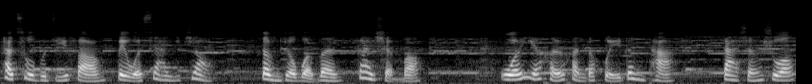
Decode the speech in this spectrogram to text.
他猝不及防，被我吓一跳，瞪着我问干什么。我也狠狠地回瞪他，大声说：“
